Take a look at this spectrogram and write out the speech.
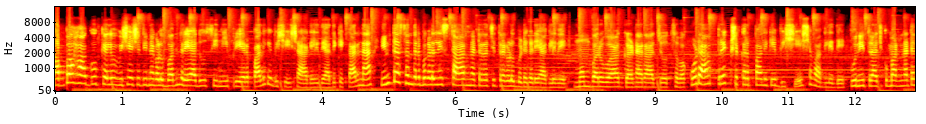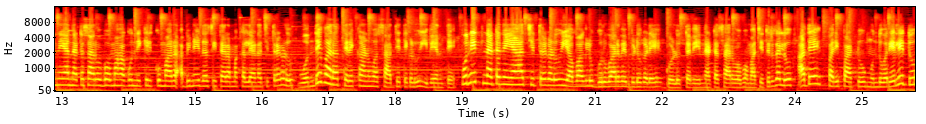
ಹಬ್ಬ ಹಾಗೂ ಕೆಲವು ವಿಶೇಷ ದಿನಗಳು ಬಂದ್ರೆ ಅದು ಸಿನಿ ಪ್ರಿಯರ ಪಾಲಿಗೆ ವಿಶೇಷ ಆಗಲಿದೆ. ಅದಕ್ಕೆ ಕಾರಣ ಇಂತಹ ಸಂದರ್ಭಗಳಲ್ಲಿ ಸ್ಟಾರ್ ನಟರ ಚಿತ್ರಗಳು ಬಿಡುಗಡೆಯಾಗಲಿವೆ ಮುಂಬರುವ ಗಣರಾಜ್ಯೋತ್ಸವ ಕೂಡ ಪ್ರೇಕ್ಷಕರ ಪಾಲಿಗೆ ವಿಶೇಷವಾಗಲಿದೆ. ಪುನೀತ್ ರಾಜ್ಕುಮಾರ್ ನಟನೆಯ ನಟ ಸಾರ್ವಭೌಮ ಹಾಗೂ ನಿಖಿಲ್ ಕುಮಾರ್ ಅಭಿನಯದ ಸೀತಾರಾಮ ಕಲ್ಯಾಣ ಚಿತ್ರಗಳು ಒಂದೇ ವಾರ ತೆರೆ ಕಾಣುವ ಸಾಧ್ಯತೆಗಳು ಇವೆ ಅಂತೆ ಪುನೀತ್ ನಟನೆಯ ಚಿತ್ರಗಳು ಯಾವಾಗಲೂ ಗುರುವಾರವೇ ಬಿಡುಗಡೆಗೊಳ್ಳುತ್ತವೆ. ನಟ ಸಾರ್ವಭೌಮ ಚಿತ್ರದಲ್ಲೂ ಅದೇ ಪರಿಪಾಟು ಮುಂದುವರಿಯಲಿದ್ದು,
